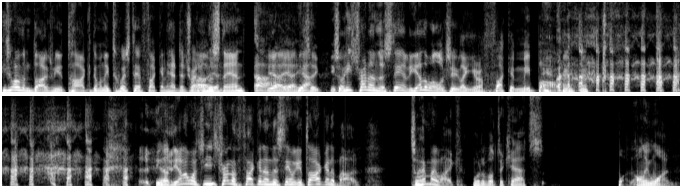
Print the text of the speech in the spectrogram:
He's one of them dogs when you talk to them when they twist their fucking head to try to Oh, yeah. understand. Ah, yeah, yeah. He's Yeah. like, so he's trying to understand. The other one looks at you like you're a fucking meatball. you know, the other one, he's trying to fucking understand what you're talking about. So him I like. what about the cats? Only one.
